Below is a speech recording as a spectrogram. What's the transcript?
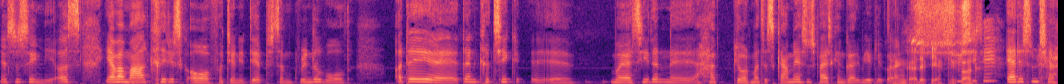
Jeg synes egentlig også, jeg var meget kritisk over for Johnny Depp som Grindelwald. Og det, øh, den kritik, øh, må jeg sige, den øh, har gjort mig til skamme. Jeg synes faktisk, han gør det virkelig godt. Han gør det virkelig Synes godt. I det? Ja, det synes jeg.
